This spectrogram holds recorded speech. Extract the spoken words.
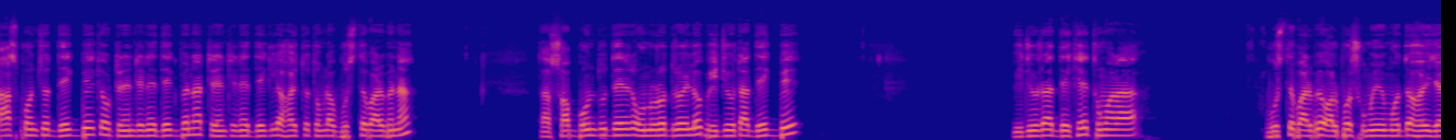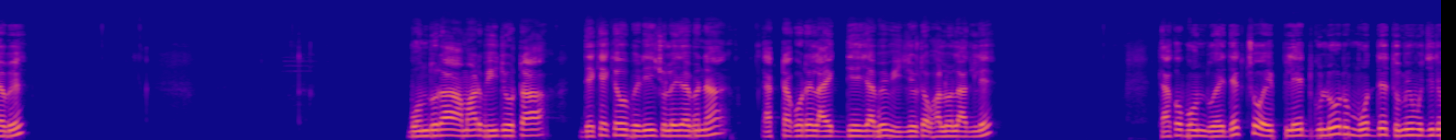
লাস্ট পর্যন্ত দেখবে, কেউ টেনে টেনে দেখবে না। টেনে টেনে দেখলে হয়তো তোমরা বুঝতে পারবে না। তা সব বন্ধুদের অনুরোধ রইল, ভিডিওটা দেখবে। ভিডিওটা দেখে তোমরা বুঝতে পারবে, অল্প সময়ের মধ্যে হয়ে যাবে। বন্ধুরা, আমার ভিডিওটা দেখে কেউ বেরিয়ে চলে যাবে না। একটা করে লাইক দিয়ে যাবে ভিডিওটা ভালো লাগলে। দেখো বন্ধু, এই দেখছ, এই প্লেটগুলোর মধ্যে তুমি যদি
